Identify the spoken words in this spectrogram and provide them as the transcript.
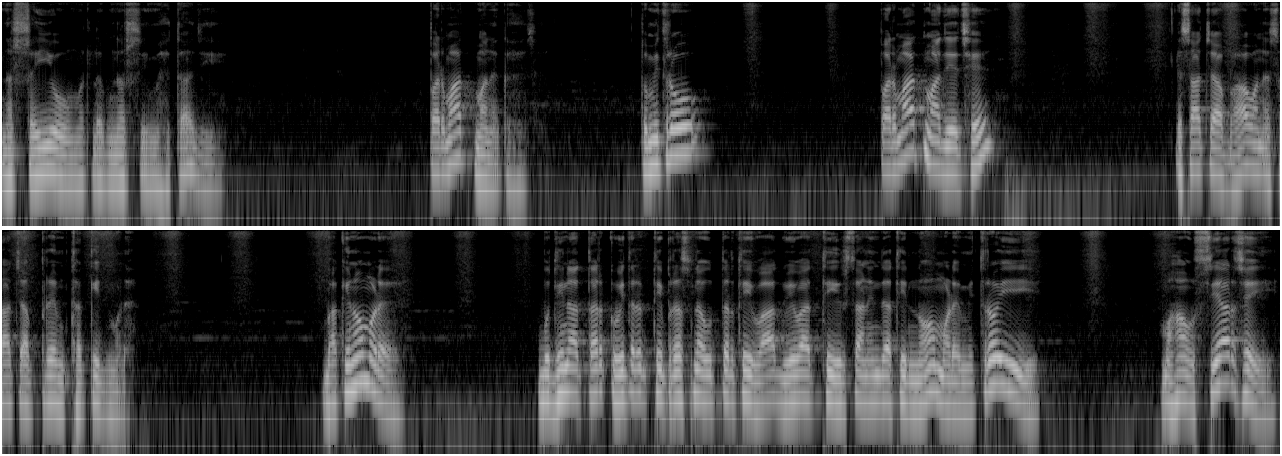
નરસૈયો મતલબ નરસિંહ મહેતાજી પરમાત્માને કહે છે. તો મિત્રો પરમાત્મા જે છે, એ સાચા ભાવ અને સાચા પ્રેમ થકી જ મળે. બાકી ન મળે. બુદ્ધિના તર્ક વિતર્કથી, પ્રશ્ન ઉત્તરથી, વાદ વિવાદથી, ઈર્ષા નિંદાથી ન મળે મિત્રો એ મહા હોશિયાર છે એ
